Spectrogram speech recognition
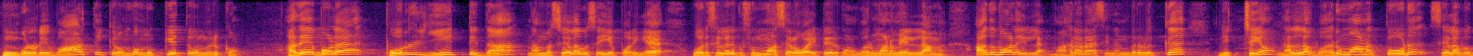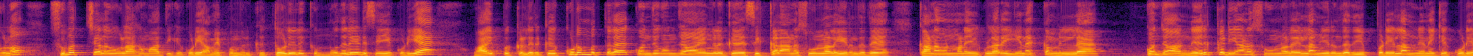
உங்களுடைய வார்த்தைக்கு ரொம்ப முக்கியத்துவம் இருக்கும். அதே போல் பொருள் ஈட்டி தான் நம்ம செலவு செய்ய போகிறீங்க ஒரு சிலருக்கு சும்மா செலவாயிட்டே இருக்கும் வருமானமே இல்லாமல் அதுபோல் இல்லை மகர ராசி நண்பர்களுக்கு நிச்சயம் நல்ல வருமானத்தோடு செலவுகளும் சுப செலவுகளாக மாற்றிக்கக்கூடிய அமைப்பும் இருக்குது தொழிலுக்கு முதலீடு செய்யக்கூடிய வாய்ப்புகள் இருக்குது குடும்பத்தில் கொஞ்சம் கொஞ்சம் எங்களுக்கு சிக்கலான சூழ்நிலை இருந்தது. கணவன் மனைவிக்குள்ளார இணக்கம் இல்லை. கொஞ்சம் நெருக்கடியான சூழ்நிலை எல்லாம் இருந்தது. இப்படியெல்லாம் நினைக்கக்கூடிய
